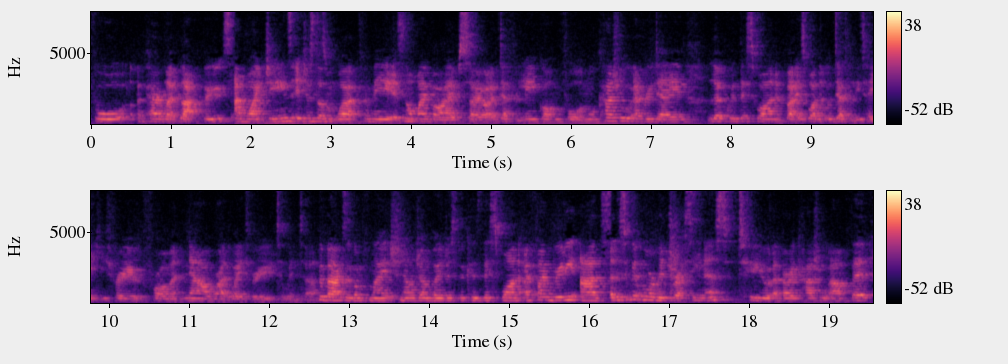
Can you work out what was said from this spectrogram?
for a pair of like black boots and white jeans it just doesn't work for me it's not my vibe so I've definitely gone for a more casual everyday look with this one but it's one that will definitely take you through from now right the way through to winter. The bags I've gone for my Chanel Jumbo just because this one I find really adds a little bit more of a dressiness to a very casual outfit.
